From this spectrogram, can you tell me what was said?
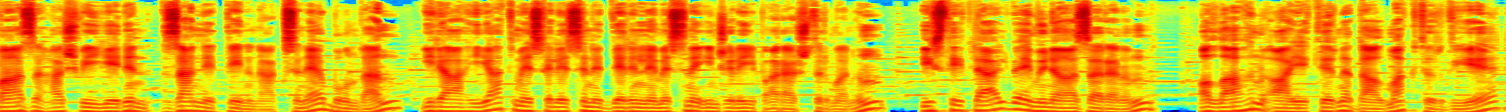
bazı haşviyenin zannettiğinin aksine bundan ilahiyat meselesini derinlemesine inceleyip araştırmanın, istitlal ve münazaranın Allah'ın ayetlerine dalmaktır diye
